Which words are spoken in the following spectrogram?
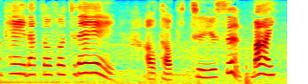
OK, that's all for today. I'll talk to you soon. Bye.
